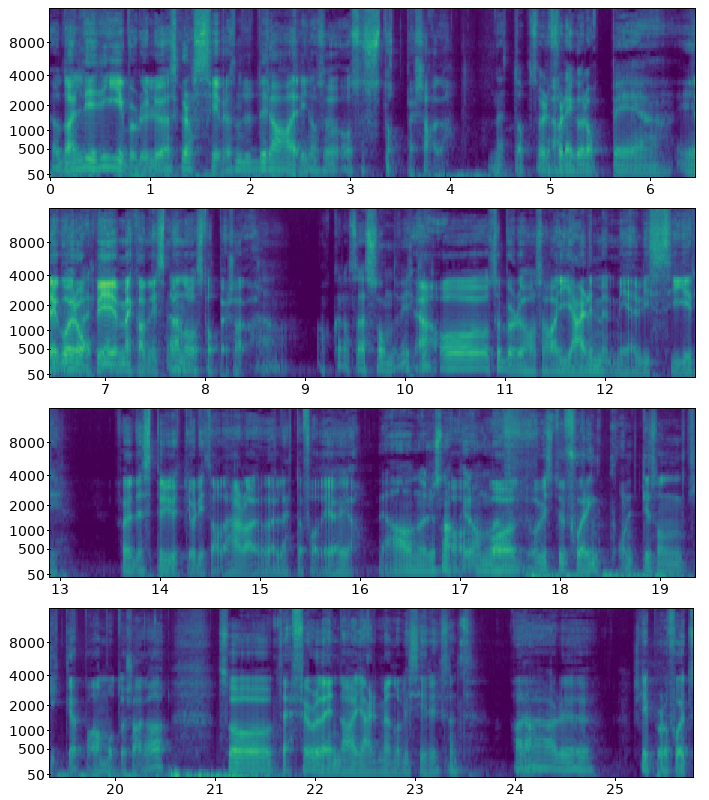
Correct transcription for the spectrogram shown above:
Og da river du løs glassfibre som du drar inn, og så, og så stopper saga. Nettopp. Så, For det går opp i, i Det går opp i mekanismen og stopper saga. ja, Akkurat. Så det er sånn det virker. Ja, og så bør du også ha hjelm med visir. For det spruter jo litt av det her, da. og Det er lett å få det i øya. Ja, og når du snakker Og, om og, og hvis du får en ordentlig sånn kickup av motorsaga, så treffer du den da hjelmen og visiret. ikke sant? Da Ja. er du, slipper du å få et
